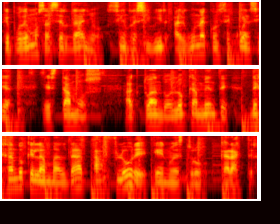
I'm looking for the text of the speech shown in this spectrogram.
que podemos hacer daño sin recibir alguna consecuencia, estamos actuando locamente, dejando que la maldad aflore en nuestro carácter.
